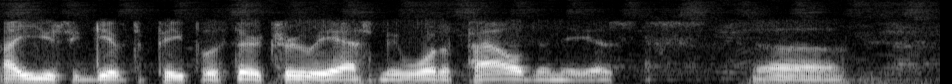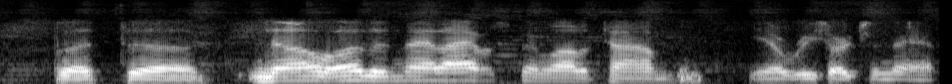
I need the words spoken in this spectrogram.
I usually give to people if they're truly asking me what a paladin is. Uh, but uh, no, other than that, I haven't spent a lot of time, you know, researching that.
